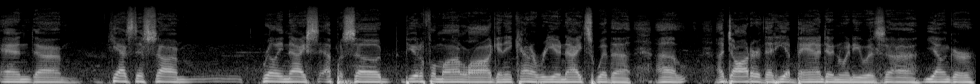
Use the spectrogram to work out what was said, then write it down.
and um, he has this um, really nice episode, beautiful monologue, and he kind of reunites with a, a a daughter that he abandoned when he was uh, younger.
